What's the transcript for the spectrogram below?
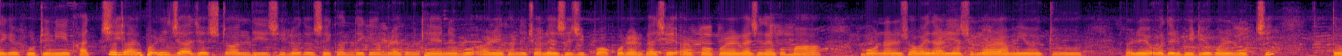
থেকে ফ্রুটি নিয়ে খাচ্ছি। তারপরে? যা যা স্টল দিয়েছিল তো সেখান থেকে আমরা এখন খেয়ে নেব। আর এখানে চলে এসেছি পকোড়ার কাছে। আর পকোড়ার কাছে দেখো মা বোনারে সবাই দাঁড়িয়েছিল আর আমিও একটু মানে ওদের ভিডিও করে নিচ্ছি। তো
